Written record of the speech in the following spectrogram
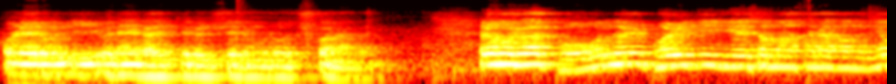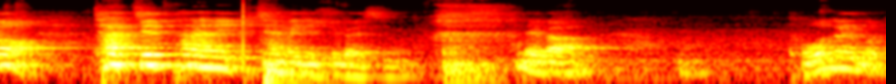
오늘 여러분 이 은혜가 있기를 주의 이름으로 축원하며 여러분 우리가 돈을 벌기 위해서만 살아가면요 자칫 사람이 비참해질 수가 있습니다 하, 내가 돈을 뭐,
